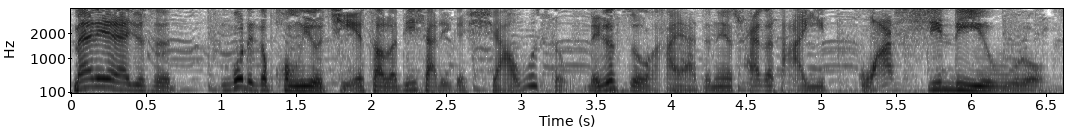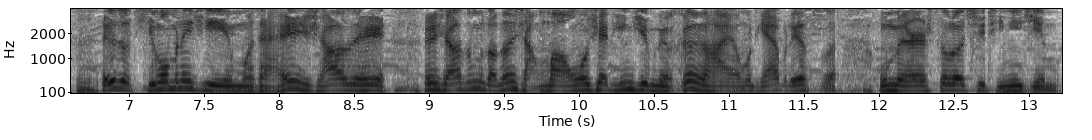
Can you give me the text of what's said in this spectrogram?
买的呢，就是我那个朋友介绍了底下的一个销售。那个时候，哎呀，真的穿个大衣，瓜稀流了。那个时候听我们的节目噻，嘿，销售，哎，销售们照张相嘛，我喜欢听节目的很，哎呀，我天天不得事，我们那儿守了起听你节目。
